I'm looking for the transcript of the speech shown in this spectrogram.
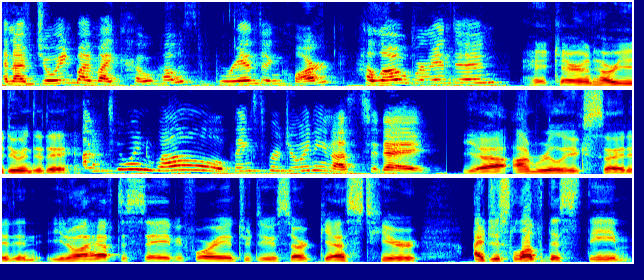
and I'm joined by my co host, Brandon Clark. Hello, Brandon. Hey, Karen, how are you doing today? I'm doing well. Thanks for joining us today. Yeah, I'm really excited. And, you know, I have to say before I introduce our guest here, I just love this theme,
